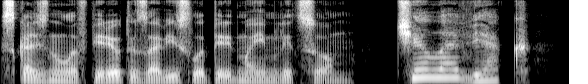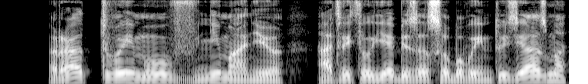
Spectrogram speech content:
Скользнула вперед и зависла перед моим лицом. «Человек!» «Рад твоему вниманию», — ответил я без особого энтузиазма,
